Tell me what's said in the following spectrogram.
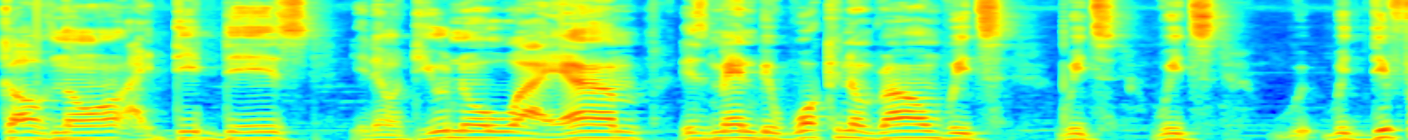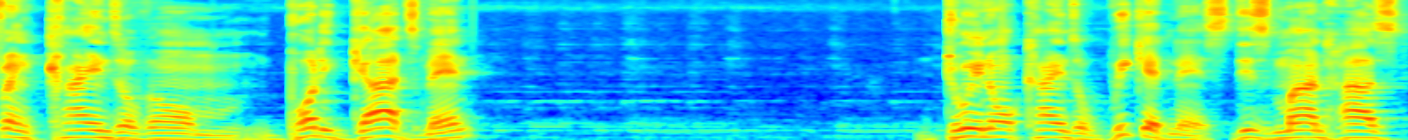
governor, I did this. You know, do you know who I am? These men be walking around with with with with different kinds of um bodyguards, man. Doing all kinds of wickedness. This man has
